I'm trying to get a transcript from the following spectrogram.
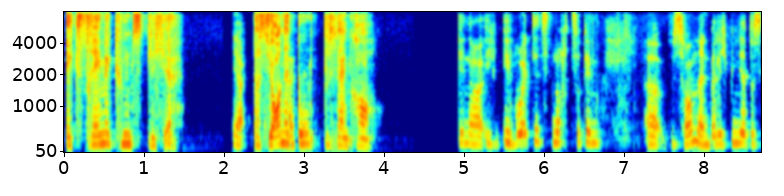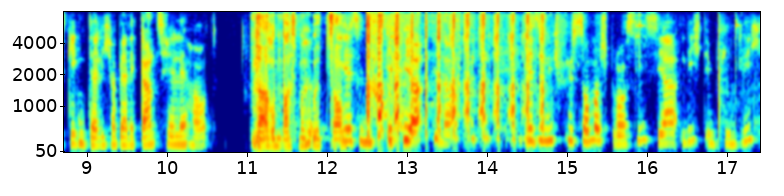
extreme Künstliche, ja. das ja nicht also, dunkel sein kann. Genau, ich, ich wollte jetzt noch zu dem äh, Sonnen, weil ich bin ja das Gegenteil. Ich habe ja eine ganz helle Haut. Darum passt man gut zusammen. Irrsinnig, ja, genau. Irrsinnig viel Sommersprossen, sehr lichtempfindlich.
